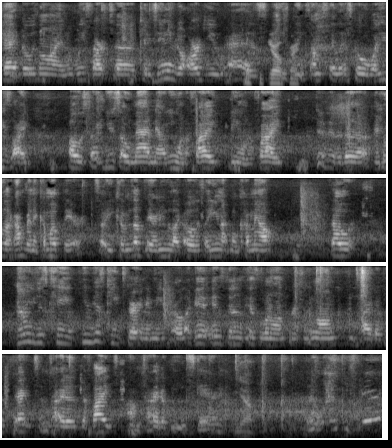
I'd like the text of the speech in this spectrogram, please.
that goes on, we start to continue to argue as he thinks I'm still at school. Where he's like, "Oh, so you so mad now? You want to fight? Do you want to fight?" Da, da, da, da. And he's like, "I'm gonna come up there." So he comes up there and he was like, "Oh, so you're not gonna come out?" So now you just keep you just keep threatening me, bro. Like it, it's been it's going on for too long. I'm tired of the threats. I'm tired of the fights. I'm tired of being scared. Yeah, I don't want to be scared.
